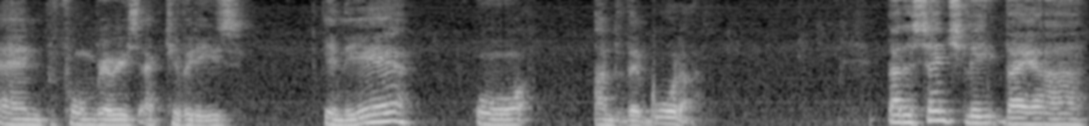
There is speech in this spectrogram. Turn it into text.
and perform various activities in the air or under the water. But essentially they are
